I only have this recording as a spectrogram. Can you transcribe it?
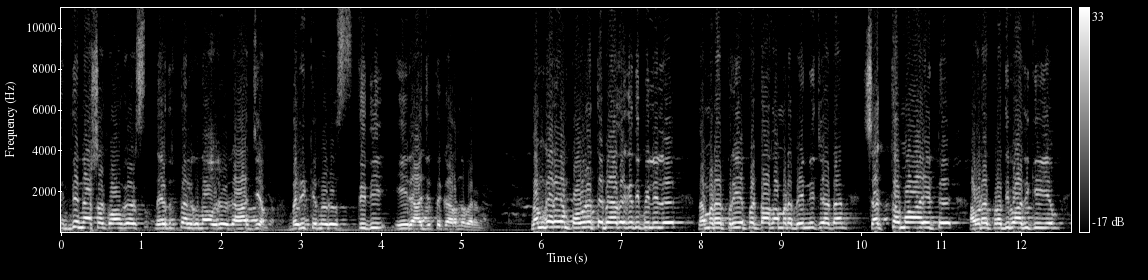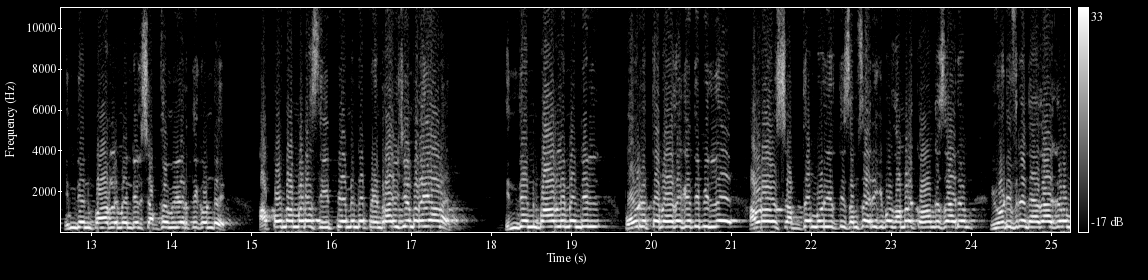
ഇന്ത്യൻ നാഷണൽ കോൺഗ്രസ് നേതൃത്വം നൽകുന്ന ഒരു രാജ്യം ഭരിക്കുന്ന ഒരു സ്ഥിതി ഈ രാജ്യത്ത് കടന്നു വരണം നമുക്കറിയാം പൗരത്വ ഭേദഗതി ബില്ലിൽ നമ്മുടെ പ്രിയപ്പെട്ട നമ്മുടെ ബെന്നി ചേട്ടൻ ശക്തമായിട്ട് അവിടെ പ്രതിപാദിക്കുകയും ഇന്ത്യൻ പാർലമെന്റിൽ ശബ്ദമുയർത്തിക്കൊണ്ട് അപ്പോൾ നമ്മുടെ സി പി എമ്മിന്റെ പിണറായി വിജയൻ പറയാണ് ഇന്ത്യൻ പാർലമെന്റിൽ പൗരത്വ ഭേദഗതി ബില്ല്. അവിടെ ശബ്ദം ഉയർത്തി സംസാരിക്കുമ്പോൾ നമ്മുടെ കോൺഗ്രസ്സുകാരും യു ഡി എഫിന്റെ നേതാക്കളും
